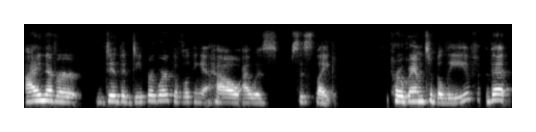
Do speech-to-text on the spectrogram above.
I never did the deeper work of looking at how I was just like programmed to believe that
